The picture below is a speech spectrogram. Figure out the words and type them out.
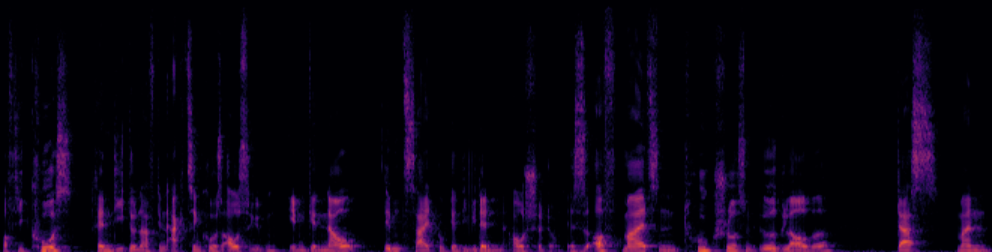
auf die Kursrendite und auf den Aktienkurs ausüben. Eben genau im Zeitpunkt der Dividendenausschüttung. Es ist oftmals ein Trugschluss, ein Irrglaube, dass man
